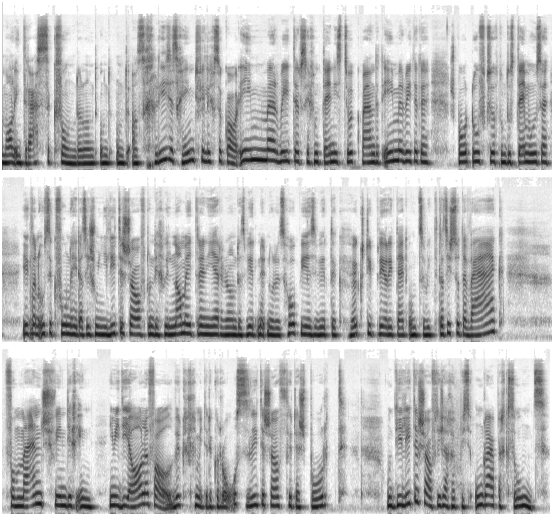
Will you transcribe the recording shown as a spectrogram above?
mal Interesse gefunden und, und, und als kleines Kind vielleicht sogar immer wieder sich dem Tennis zugewendet, immer wieder den Sport aufgesucht und aus dem heraus irgendwann herausgefunden, hey, das ist meine Leidenschaft und ich will noch mehr trainieren und es wird nicht nur ein Hobby, es wird eine höchste Priorität und so weiter. Das ist so der Weg vom Mensch, finde ich, in, im idealen Fall wirklich mit einer grossen Leidenschaft für den Sport und die Leidenschaft ist auch etwas unglaublich Gesundes.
